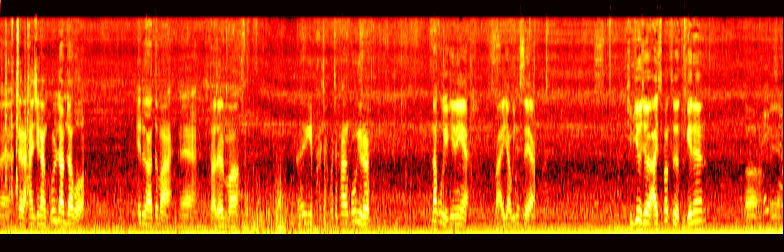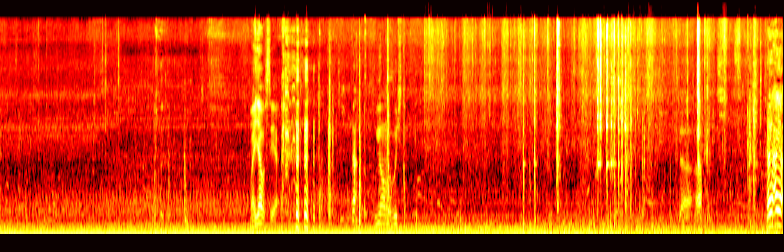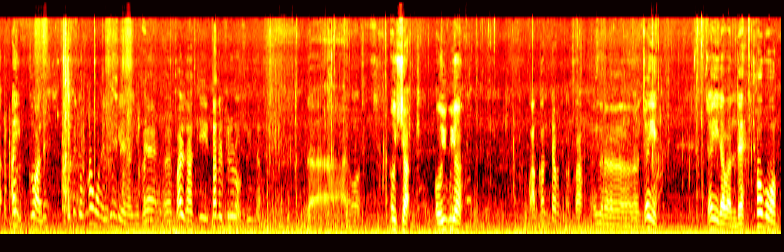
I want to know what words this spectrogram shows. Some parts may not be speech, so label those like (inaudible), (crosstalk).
예, 그래 한 시간 꿀잠 자고 일어났더만 예, 다들 뭐 이게 바짝바짝한 고기를 낚고 계시네 많이 잡고 있었어요 심지어 저 아이스박스 두 개는 어, 예. (laughs) 많이 잡았어요. (laughs) 자, 구경 한번 보시다. 자, 아. 자, 아야, 아이, 그거 안 돼. 이렇게 좀 하고 해줄게요, 형님. 예, 예, 빨리 닫기, 닫을 필요는 없습니다. 자, 아이고. 어이씨야, 어이구야. 꽉꽉 잡았다, 꽉꽉. 이거는 쩡이, 쩡이 잡았는데, 초보,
